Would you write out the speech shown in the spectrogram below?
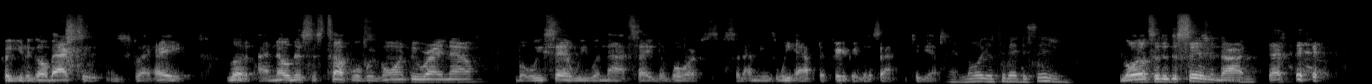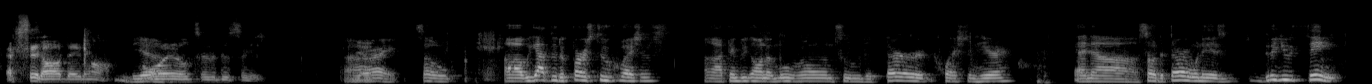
for you to go back to and just like, hey, look, I know this is tough what we're going through right now, but we said we would not say divorce. So that means we have to figure this out together. And loyal to that decision. Loyal to the decision, Doc. That that's it all day long. Yeah. Loyal to the decision. All yep. right. So uh, we got through the first two questions. Uh, I think we're going to move on to the third question here. And uh, so the third one is Do you think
